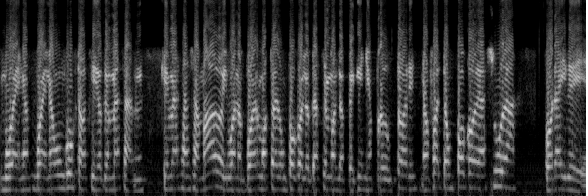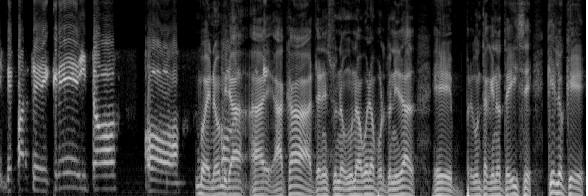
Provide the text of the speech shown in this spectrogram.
Bueno, bueno, un gusto ha sido que me hayan que me hayan llamado y bueno, poder mostrar un poco lo que hacemos los pequeños productores. Nos falta un poco de ayuda por ahí de parte de créditos, bueno, mira, acá tenés una, una buena oportunidad. Eh, pregunta que no te hice, ¿qué es lo que,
